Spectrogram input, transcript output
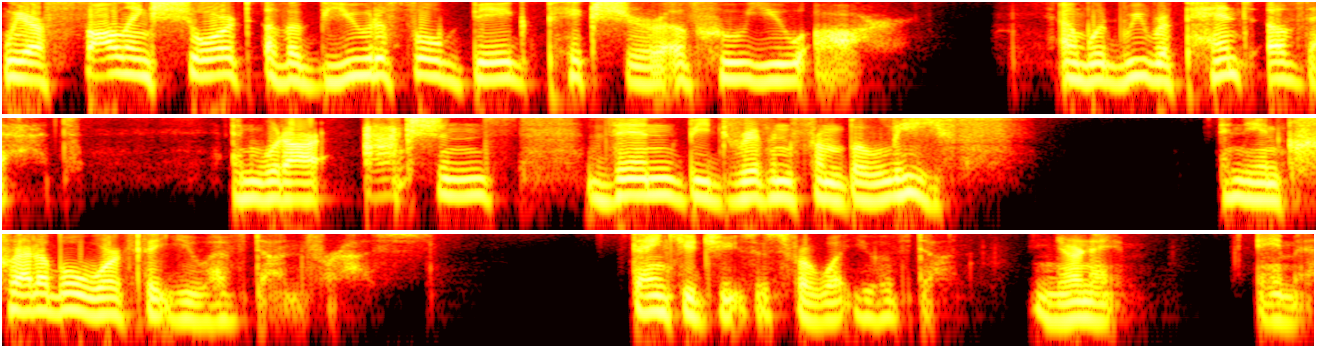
we are falling short of a beautiful big picture of who you are. And would we repent of that? And would our actions then be driven from belief in the incredible work that you have done for us? Thank you, Jesus, for what you have done. In your name, amen.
